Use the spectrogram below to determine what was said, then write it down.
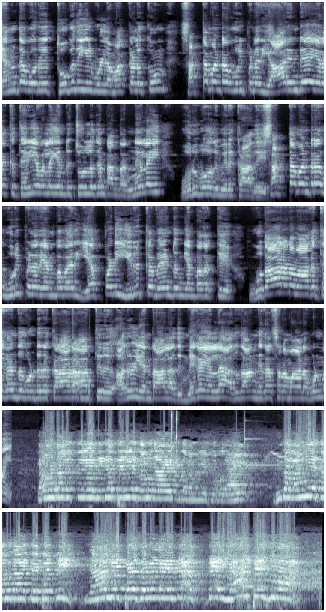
எந்த ஒரு தொகுதியில் உள்ள மக்களுக்கும் சட்டமன்ற உறுப்பினர் யார் என்றே எனக்கு தெரியவில்லை என்று சொல்லுகின்ற அந்த நிலை ஒருபோதும் இருக்காது. சட்டமன்ற உறுப்பினர் என்பவர் எப்படி இருக்க வேண்டும் என்பதற்கு உதாரணமாக திகழ்ந்து கொண்டிருக்கிறார் திரு அருள் என்றால் அது மிகையல்ல அதுதான் நிதர்சனமான உண்மை. தமிழகத்திலே மிகப்பெரிய சமுதாயம் இந்த வன்னிய சமுதாயம். இந்த வன்னிய சமுதாயத்தை பற்றி நாங்கள் பேசவில்லை என்றால் யார் பேசுவார்?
